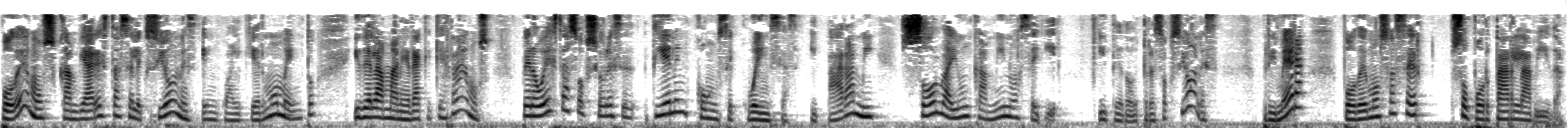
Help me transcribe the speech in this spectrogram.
Podemos cambiar estas elecciones en cualquier momento y de la manera que querramos, pero estas opciones tienen consecuencias y para mí solo hay un camino a seguir. Y te doy tres opciones. Primera, podemos hacer soportar la vida.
